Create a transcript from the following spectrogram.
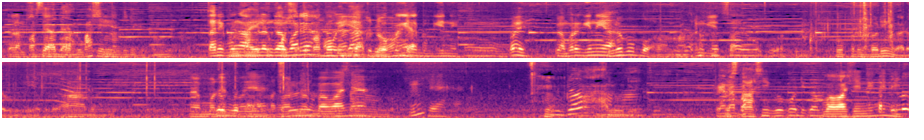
dalam pasti ada produksi. pasti nanti ketemu Teknik Entah pengambilan gambarnya, oh iya, gue pengennya ya. begini. Woi, gambarnya gini ya. udah bobo amat Kan gitu. gua pribadi nggak ada ya bodo amat Nah, model buat ya, amat. warna Lu bawahnya Udah sama deh. Pengen prestasi gua kok di bawah sini Tapi nih lu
